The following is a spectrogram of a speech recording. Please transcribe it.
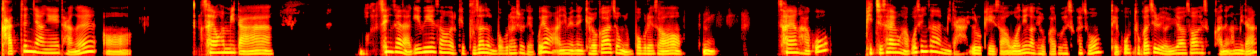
같은 양의 당을 어, 사용합니다. 뭐 생산하기 위해서 이렇게 부사적 용법으로 하셔도 되고요. 아니면은 결과적 용법을 해서 음, 사용하고 빛을 사용하고 생산합니다. 이렇게 해서 원인과 결과로 해석해도 되고 두 가지로 열려서 해석 가능합니다.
